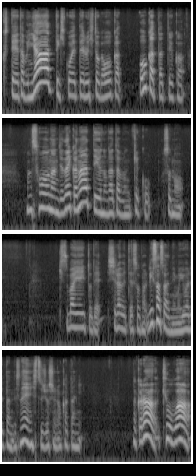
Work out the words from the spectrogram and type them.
くて多分「やー」って聞こえてる人が多か多かったっていうか、まあ、そうなんじゃないかなっていうのが多分結構そのスバイエイトで調べてそのリサさんにも言われたんですね演出助手の方に。だから今日は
